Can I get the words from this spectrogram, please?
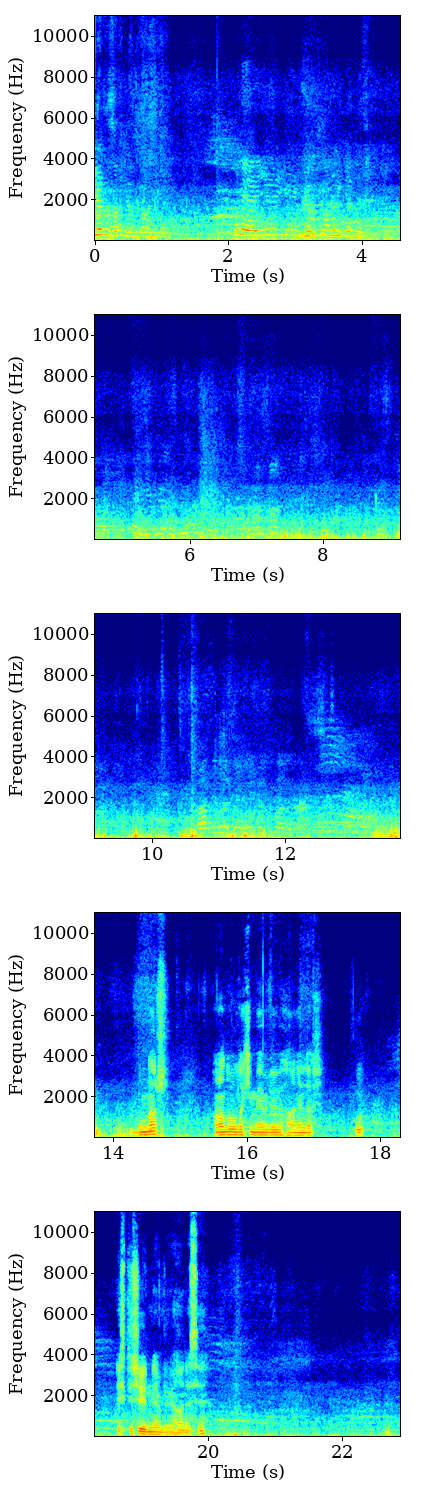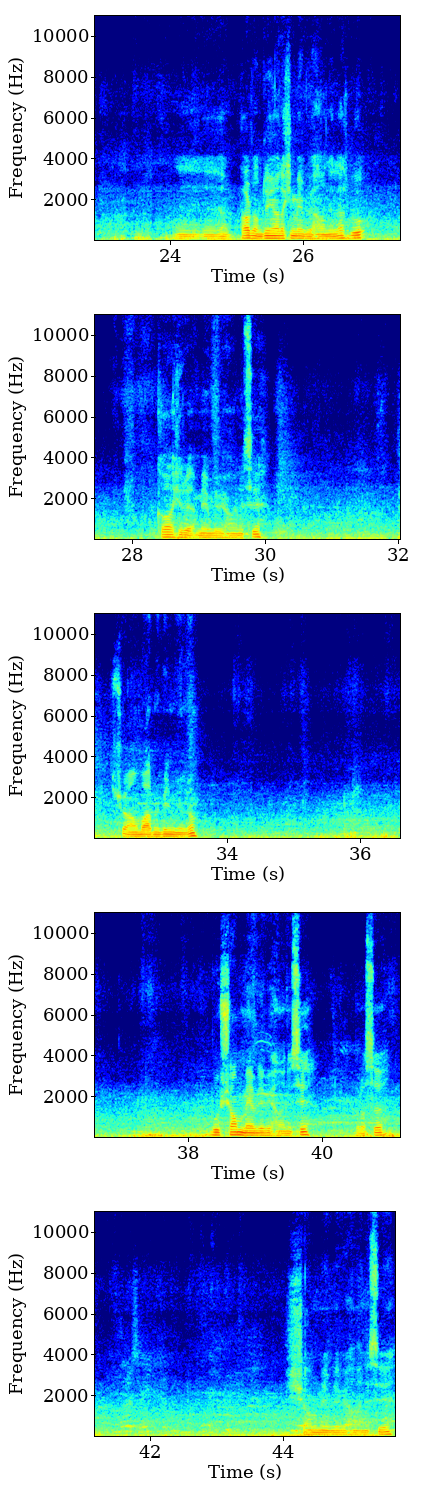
bir yerde sana geldi bana. Bu ne ya? İyi iyi gözlü alıyor geldi. Bunlar Anadolu'daki Mevlevi haneler. Bu Eskişehir Mevlevi hanesi. Ee, pardon dünyadaki Mevlevi haneler. Bu Kahire Mevlevi hanesi. Şu an var mı bilmiyorum. Bu Şam Mevlevi hanesi. Burası Şam Mevlevi Hanesi.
